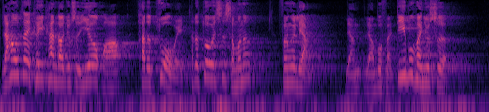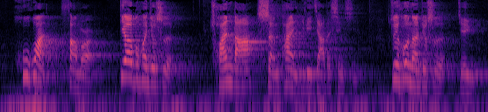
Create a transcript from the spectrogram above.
然后再可以看到就是耶和华他的作为，他的作为是什么呢？分为两两两部分，第一部分就是。呼唤萨摩尔，第二部分就是传达审判伊利家的信息，最后呢就是结语。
